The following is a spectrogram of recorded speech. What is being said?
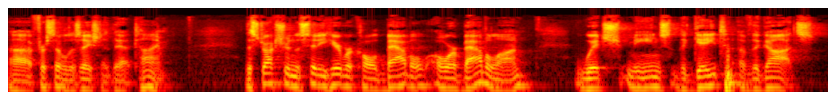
uh, for civilization at that time. The structure in the city here were called Babel or Babylon, which means the gate of the gods.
